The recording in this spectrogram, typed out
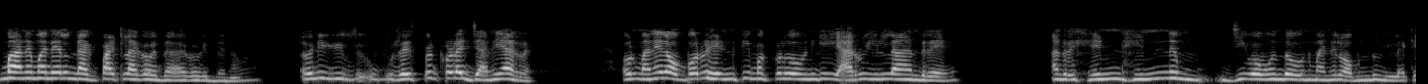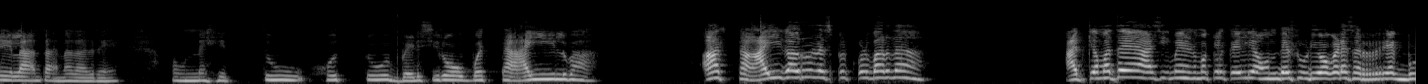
ಮನೆ ಮನೆಯಲ್ಲಿ ನಗ್ಪಾಟ್ಲಾಗೋದ ಆಗೋಗಿದ್ದೆ ನಾವು. ಅವನಿಗೆ ರೆಸ್ಪೆಕ್ಟ್ ಕೊಡೋ ಜನ ಯಾರು? ಅವ್ರ ಮನೇಲಿ ಒಬ್ಬರು ಹೆಂಡತಿ ಮಕ್ಕಳು ಅವನಿಗೆ ಯಾರೂ ಇಲ್ಲ ಅಂದರೆ ಅಂದರೆ ಹೆಣ್ಣು ಹೆಣ್ಣು ಜೀವ ಒಂದು ಅವನ ಮನೇಲಿ ಒಂದು ಇಲ್ಲಕ್ಕೆ ಇಲ್ಲ ಅಂತ ಅನ್ನೋದಾದರೆ ಅವನ್ನ ಹೆತ್ತು, ಹೊತ್ತು ಬೆಳೆಸಿರೋ ಒಬ್ಬ ತಾಯಿ ಇಲ್ವಾ? ಆ ತಾಯಿಗಾರು ರೆಸ್ಪೆಕ್ಟ್ ಕೊಡಬಾರ್ದ? ಅದಕ್ಕೆ ಮತ್ತೆ ಆ ಸೀಮೆ ಹೆಣ್ಮಕ್ಳ ಕೈಲಿ ಅವನದೇ ಸ್ಟುಡಿಯೋ ಕಡೆ ಸರಿಯಾಗಿ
